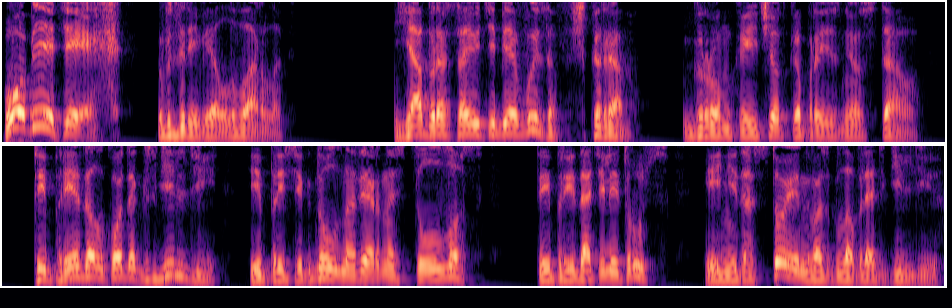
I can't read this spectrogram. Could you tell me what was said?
Убить их!» — взревел Варлок. «Я бросаю тебе вызов, Шкрам!» — громко и четко произнес Тао. «Ты предал кодекс гильдии и присягнул на верность Ллос. Ты предатель и трус, и недостоин возглавлять гильдию».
